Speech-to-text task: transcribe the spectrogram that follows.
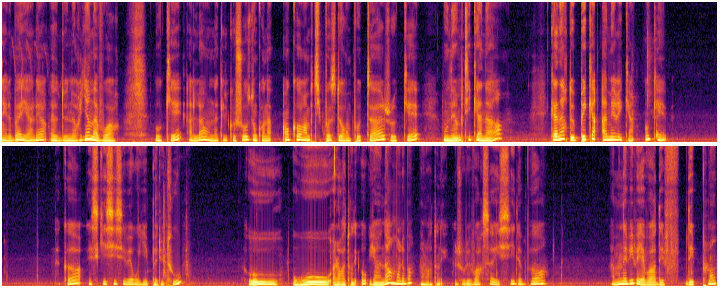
Et là-bas, il y a l'air euh, de ne rien avoir. Ok, là on a quelque chose. Donc on a encore un petit poste de rempotage. Ok. On est un petit canard. Canard de Pékin américain. Ok. Est-ce qu'ici c'est verrouillé? Pas du tout. Oh Oh Alors attendez. Oh, il y a un arbre là-bas. Alors attendez. Je voulais voir ça ici d'abord. À mon avis, il va y avoir des, des plans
